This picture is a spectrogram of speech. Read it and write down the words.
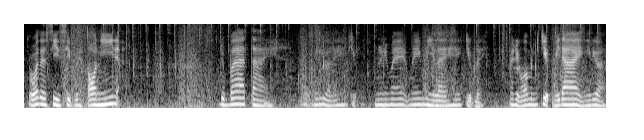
อย่ว่าแต่สี่สิบเลย ตอนนี้เนี่ยเดี๋ยวบ้าตายโอ้ไม่เหลืออะไรให้เก็บ ไม่ไม่ไม่มีอะไรให้เก็บเลยหมายถึงว่ามันเก็บไม่ได้อย่างนี้ดีกว่า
